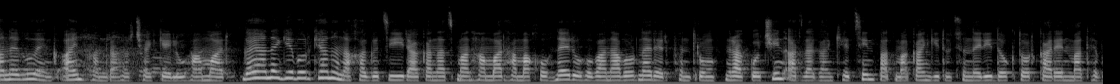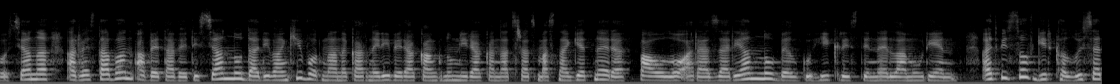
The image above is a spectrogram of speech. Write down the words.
անելու ենք այն հանրահրճակելու համար։ Գայանե Գևորքյանը նախագծի իրականացման համար համախոհներ ու հովանավոր մեղավորներ էր փնտրում։ Նրա կոչին արձագանքեցին պատմական գիտությունների դոկտոր Կարեն Մաթևոսյանը, արվեստաբան Ավետ Ավետիսյանն ու Դադիվանքի որմնանկարների վերականգնումն իրականացրած մասնագետները Պաուլո Արազարյանն ու Բելգուհի Կրիստինե Լամուրիեն։ Այդպիսով գիրքը լույս է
